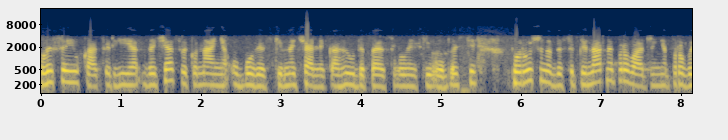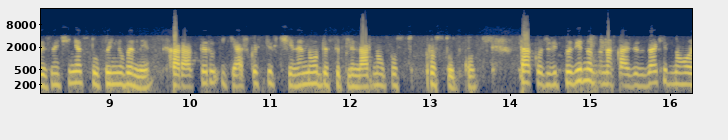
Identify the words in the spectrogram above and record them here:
Лисеюка Сергія за час виконання обов'язків начальника ГУ ДПС у Волинській області порушено дисциплінарне провадження про визначення ступеню вини, характеру і тяжкості вчиненого дисциплінарного проступку. Також відповідно до наказів західного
